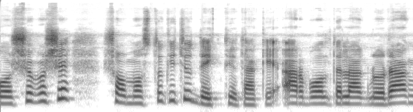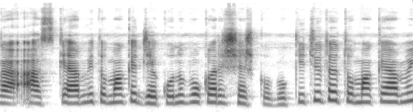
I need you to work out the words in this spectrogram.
বসে বসে সমস্ত কিছু দেখতে থাকে। আর বলতে লাগল, রাঙা, আজকে আমি তোমাকে যে কোনো প্রকারে শেষ করব। কিছুতে তোমাকে আমি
